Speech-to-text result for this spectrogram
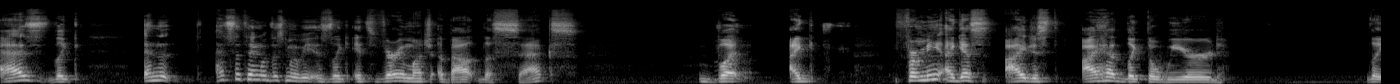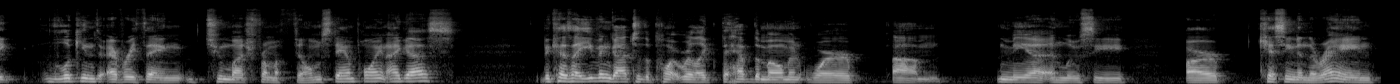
as like and the that's the thing with this movie is like it's very much about the sex but mm. I for me I guess I just I had like the weird like looking through everything too much from a film standpoint, I guess because I even got to the point where like they have the moment where um, Mina and Lucy are kissing in the rain,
